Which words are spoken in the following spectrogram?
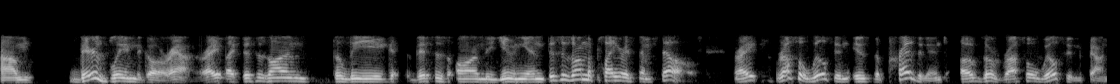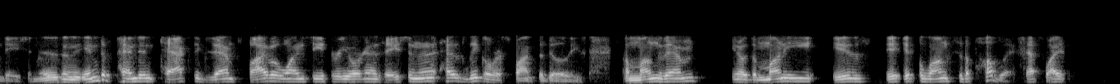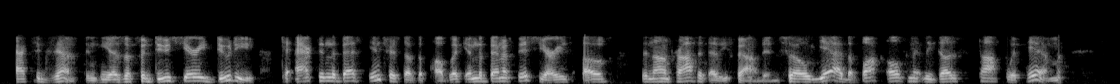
Um, there's blame to go around, right? Like this is on the league, this is on the union, this is on the players themselves, right? Russell Wilson is the president of the Russell Wilson Foundation. It is an independent, tax exempt 501c3 organization and it has legal responsibilities. Among them, you know, the money is, it, it belongs to the public. That's why it's tax exempt. And he has a fiduciary duty to act in the best interest of the public and the beneficiaries of the nonprofit that he founded. So, yeah, the buck ultimately does stop with him.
